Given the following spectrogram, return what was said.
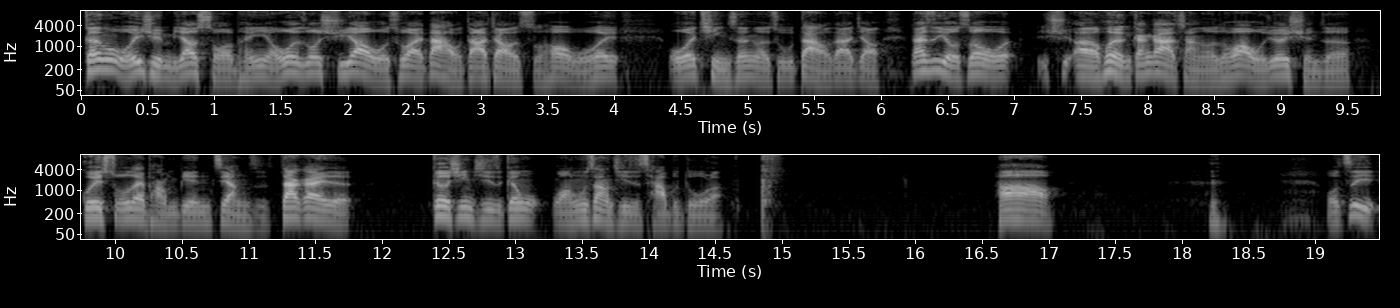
跟我一群比较熟的朋友，或者说需要我出来大吼大叫的时候，我会我会挺身而出大吼大叫。但是有时候我需啊、会很尴尬的场合的话，我就会选择龟缩在旁边这样子。大概的个性其实跟网络上其实差不多了。好 好好。我自己，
